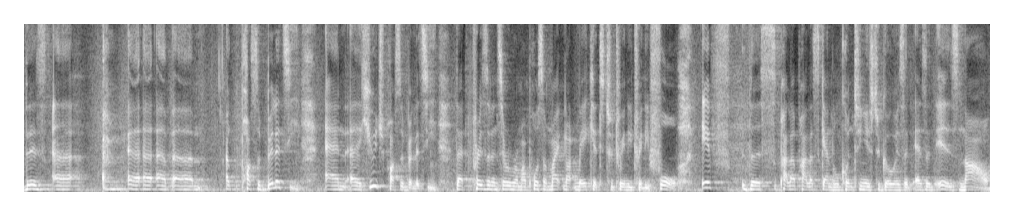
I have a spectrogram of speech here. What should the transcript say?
there's a, a, a, um, a possibility and a huge possibility that President Cyril Ramaphosa might not make it to 2024 if this Phala scandal continues to go as it, as it is now.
